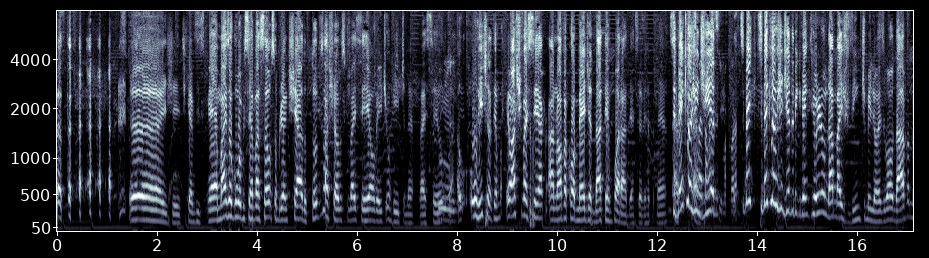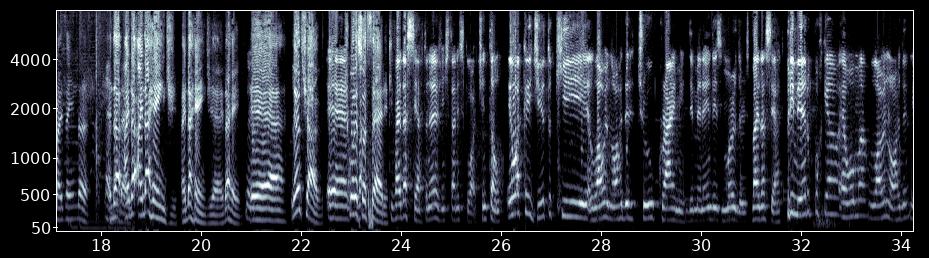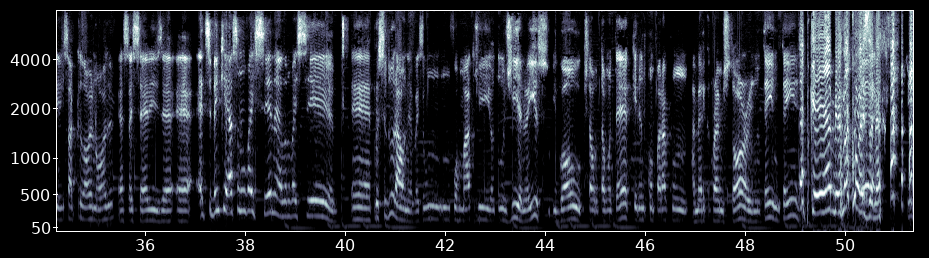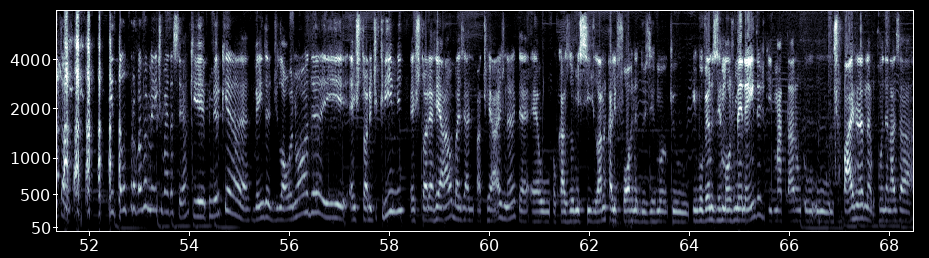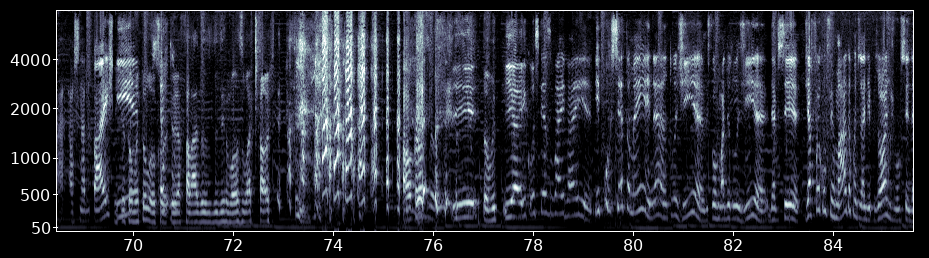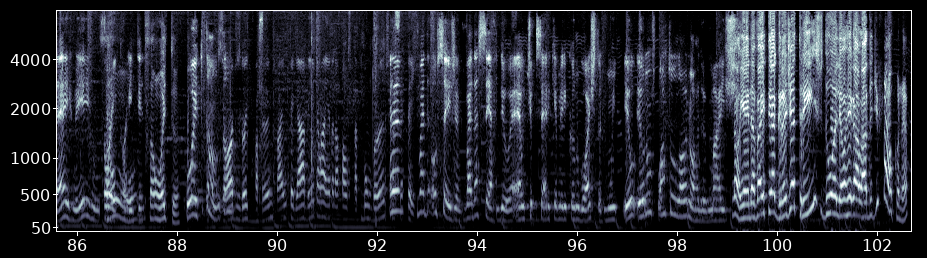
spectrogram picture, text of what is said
Ai, gente, que absurdo. É, mais alguma observação sobre Young Sheldon? Todos achamos que vai ser realmente um hit, né? Vai ser o, Hum. o, o hit da temporada. Eu acho que vai ser a, a nova comédia da temporada, essa é a verdade, né? Se bem que hoje em dia. Se bem, que- se bem que hoje em dia The Big Bang Theory não dá mais 20 milhões igual dava, mas ainda. É, ainda, ainda, ainda rende. Ainda rende, é, ainda rende. É. Leandro Chaves, É, escolha a vai- sua série. que vai dar certo, né? A gente tá nesse plot. Então, eu acredito que Law and Order True Crime, The Menendez Murders, vai dar certo. Primeiro, porque é uma Law and Order, e a gente sabe que Law and Order, essas séries, é, é, é se bem que essa não vai ser, né? Ela não vai ser é, procedural, né? Vai ser um, um formato de antologia, não é isso? Igual que estavam até querendo comparar com American Crime Story, não tem, não tem É porque é a mesma coisa, É. né? então, então provavelmente vai dar certo. Porque primeiro que é venda de Law and Order e é história de crime, é história real, baseada em fatos reais, né? É, é o, o caso do homicídio lá na Califórnia dos irmãos que o, envolvendo os irmãos Menendez, que mataram o- o- os pais, né? na- Condenados a, a assinar de paz. Gente, eu tô muito louco. certo. Eu ia falar dos, dos irmãos Wachowski. Ó, o crossover. E, Tô muito... e aí, com certeza, vai, vai. E por ser também, né, antologia, formato de antologia, deve ser. Já foi confirmada a quantidade de episódios? Vão ser 10 mesmo? São Oito, oito. São oito. Oito, então. episódios, dois passando, vai pegar bem aquela época da pausa, tá bombando, tá É, vai, ou seja, vai dar certo, entendeu? É, é o tipo de série que americano gosta muito. Eu, eu não suporto Law and Order, mas. Não, e ainda vai ter a grande atriz do olhão regalado de Falco, né?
